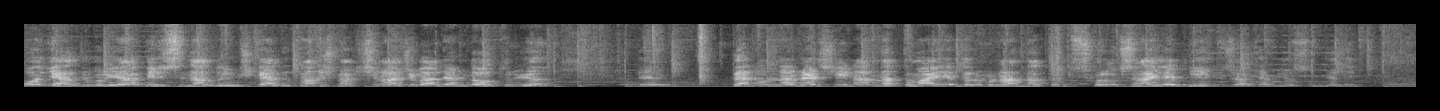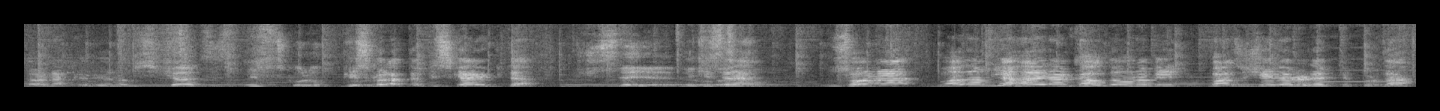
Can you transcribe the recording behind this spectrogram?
o geldi buraya. Birisinden duymuş geldi tanışmak için Acıbadem'de oturuyor. E, ben onların her şeyini anlattım. Aile durumunu anlattım. Psikologsun aileni niye düzeltemiyorsun dedik. Örnek veriyorum. Psikiyatrist mi psikolog mu? Psikolog da psikiyatrik de. İkisi de ya. İkisine. Sonra adam ya hayran kaldı, ona bir bazı şeyler öğrettik burada.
